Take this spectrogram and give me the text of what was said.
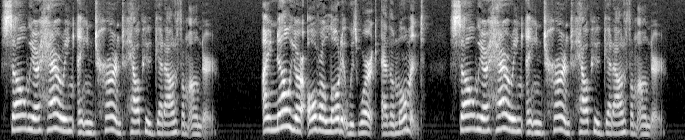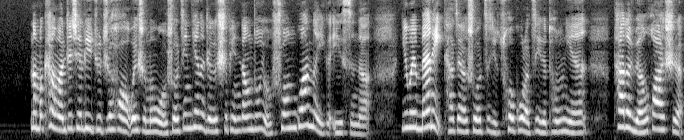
so we are hiring an intern to help you get out from under. I know you're overloaded with work at the moment. So we are hiring an intern to help you get out from under. 那么看完这些例句之后，为什么我说今天的这个视频当中有双关的一个意思呢？因为 Manny 他在说自己错过了自己的童年，他的原话是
